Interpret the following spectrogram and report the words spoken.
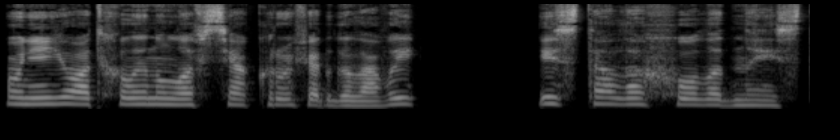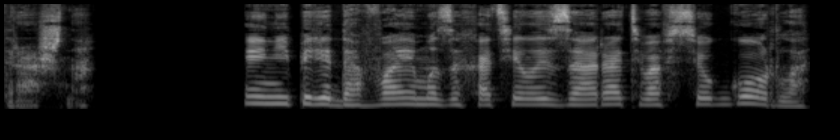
У нее отхлынула вся кровь от головы, и стало холодно и страшно. И непередаваемо захотелось заорать во все горло,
